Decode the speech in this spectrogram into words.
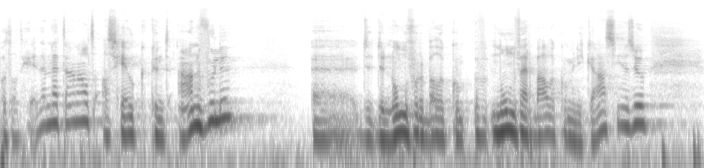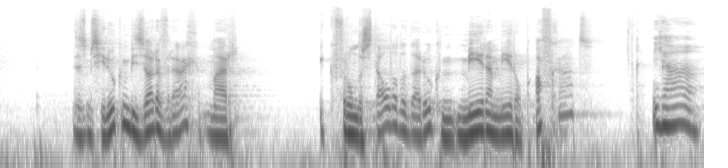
wat jij daarnet aanhaalt, als jij ook kunt aanvoelen, uh, de, de non-verbale, non communicatie en zo, dat is misschien ook een bizarre vraag, maar ik veronderstel dat het daar ook meer en meer op afgaat. Ja,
